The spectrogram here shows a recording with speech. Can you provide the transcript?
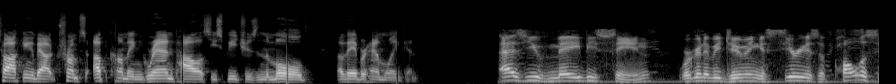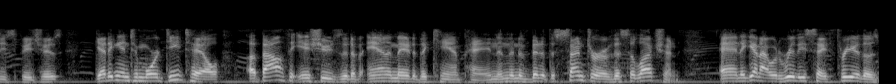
talking about Trump's upcoming grand policy speeches in the mold of Abraham Lincoln. As you've maybe seen, we're going to be doing a series of policy speeches getting into more detail about the issues that have animated the campaign and that have been at the center of this election. And again, I would really say three of those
